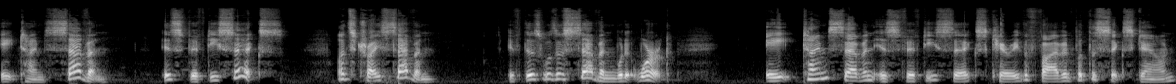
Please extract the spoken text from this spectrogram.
8 times 7 is 56. Let's try 7. If this was a 7, would it work? 8 times 7 is 56. Carry the 5 and put the 6 down.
